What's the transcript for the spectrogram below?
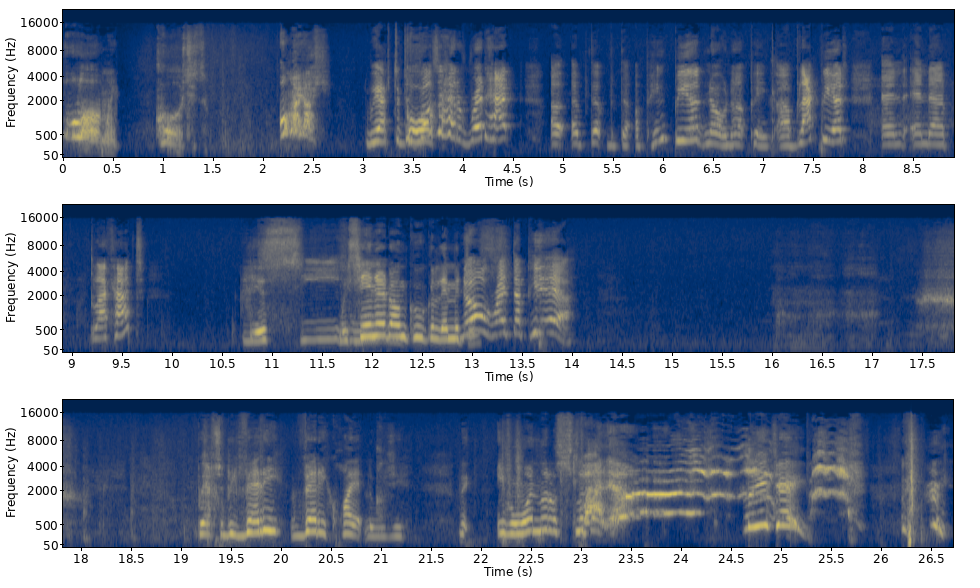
Oh my gosh. Oh my gosh! We have to The go. Bowser had a red hat, a, a, a, a pink beard. No, not pink. A black beard and and a black hat. Yes. See. We've seen it on Google Images. No, right up here. We have to be very, very quiet, Luigi. Even one little slip. Luigi!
